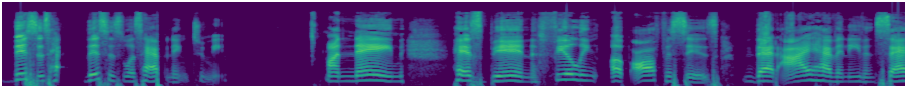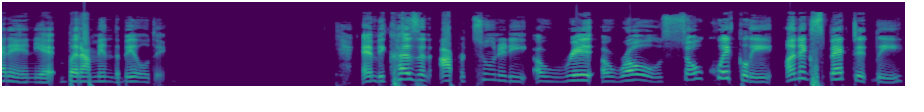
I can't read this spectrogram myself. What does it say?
This is ha- this is what's happening to me. My name has been filling up offices that I haven't even sat in yet, but I'm in the building. And because an opportunity ar- arose so quickly, unexpectedly,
